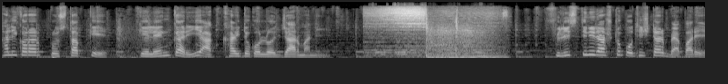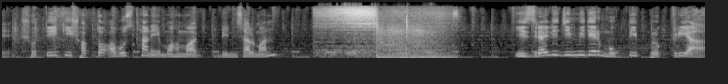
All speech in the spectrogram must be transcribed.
খালি করার প্রস্তাবকে কেলেঙ্কারি আখ্যায়িত করল জার্মানি। ফিলিস্তিনি রাষ্ট্র প্রতিষ্ঠার ব্যাপারে সত্যিই কি শক্ত অবস্থানে মোহাম্মদ বিন সালমান? ইসরায়েলি জিম্মিদের মুক্তি প্রক্রিয়া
